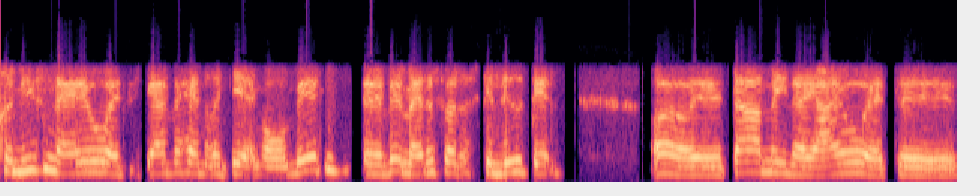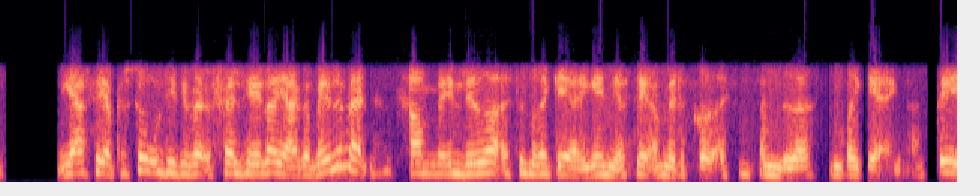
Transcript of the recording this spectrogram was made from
præmissen er jo, at vi gerne vil have en regering over midten. Øh, hvem er det så, der skal lede den? Og øh, der mener jeg jo, at øh, jeg ser personligt i hvert fald heller Jacob Ellemann som en leder af sin regering, end jeg ser Mette Frederiksen som leder af sin regering. Og det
